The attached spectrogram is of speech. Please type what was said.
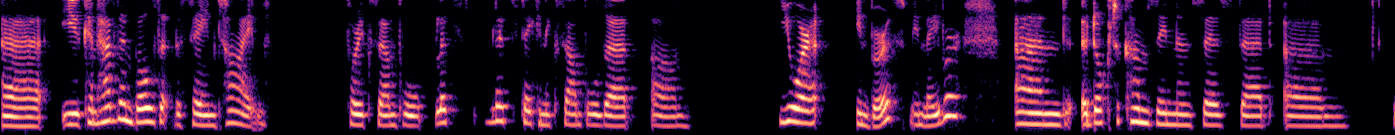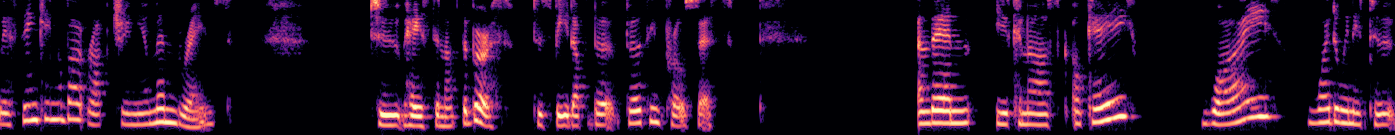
Uh, you can have them both at the same time, for example, let's let's take an example that um, you are in birth, in labor, and a doctor comes in and says that um, we're thinking about rupturing your membranes to hasten up the birth, to speed up the birthing process. And then you can ask, okay, why? why do we need to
